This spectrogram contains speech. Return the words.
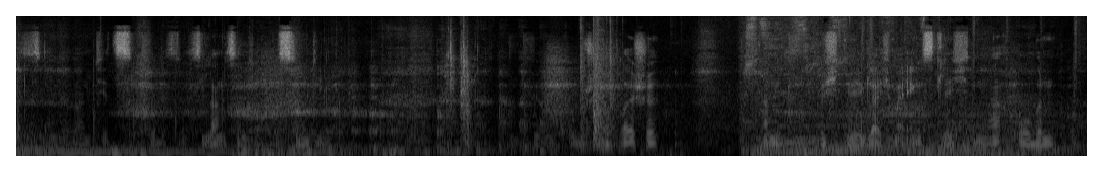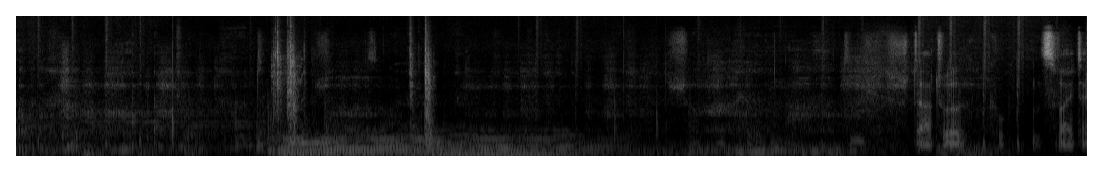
das an der Wand. Jetzt verlässt uns langsam ein bisschen die und wir hören komische Geräusche. Dann flüchten wir gleich mal ängstlich nach oben. Die Statue guckt uns weiter.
